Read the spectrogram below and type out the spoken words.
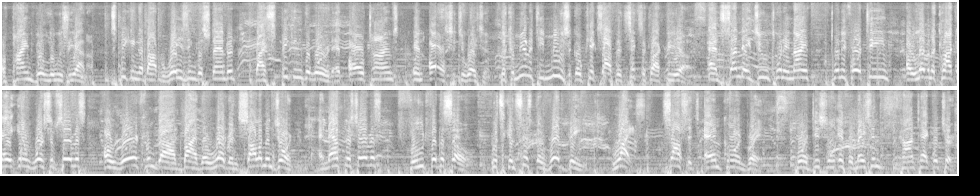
of Pineville, Louisiana. Speaking about raising the standard by speaking the word at all times in all situations. The community musical kicks off at 6 o'clock p.m. And Sunday, June 29th, 2014, 11 o'clock a.m. worship service, A Word from God by the Reverend Solomon Jordan. And after service, Food for the Soul, which consists of red beans, rice, sausage, and cornbread. For additional information, contact the church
